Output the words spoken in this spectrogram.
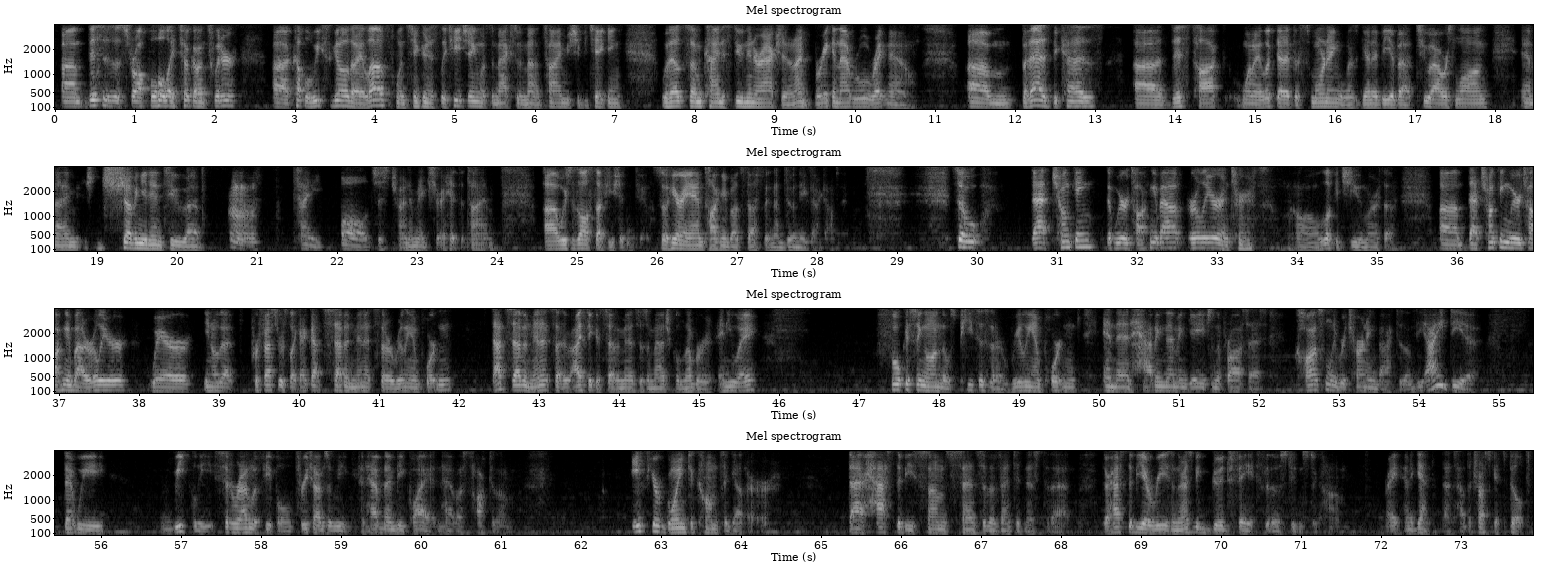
Um, this is a straw poll I took on Twitter uh, a couple of weeks ago that I love when synchronously teaching, what's the maximum amount of time you should be taking without some kind of student interaction. And I'm breaking that rule right now. Um, but that is because uh, this talk, when I looked at it this morning, was going to be about two hours long, and I'm shoving it into a uh, tiny ball, just trying to make sure I hit the time, uh, which is all stuff you shouldn't do. So here I am talking about stuff, and I'm doing the exact opposite. So that chunking that we were talking about earlier in terms, oh, look at you, Martha. Um, that chunking we were talking about earlier, where, you know, that professor's like, I've got seven minutes that are really important. That seven minutes, I think of seven minutes as a magical number anyway. Focusing on those pieces that are really important and then having them engage in the process, constantly returning back to them. The idea that we weekly sit around with people three times a week and have them be quiet and have us talk to them. If you're going to come together, there has to be some sense of eventedness to that. There has to be a reason, there has to be good faith for those students to come, right? And again, that's how the trust gets built.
